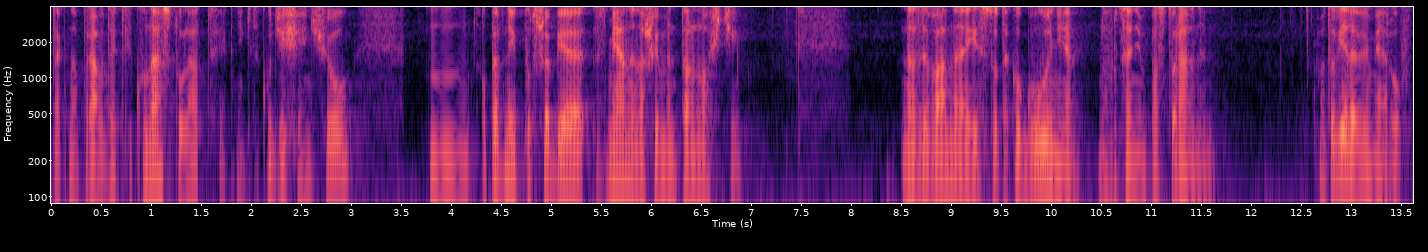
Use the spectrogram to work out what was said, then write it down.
tak naprawdę kilkunastu lat, jak nie kilkudziesięciu, mm, o pewnej potrzebie zmiany naszej mentalności nazywane jest to tak ogólnie nawróceniem pastoralnym. Ma to wiele wymiarów.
